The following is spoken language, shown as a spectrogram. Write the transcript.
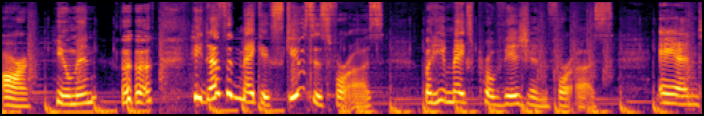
are human? he doesn't make excuses for us, but He makes provision for us. And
